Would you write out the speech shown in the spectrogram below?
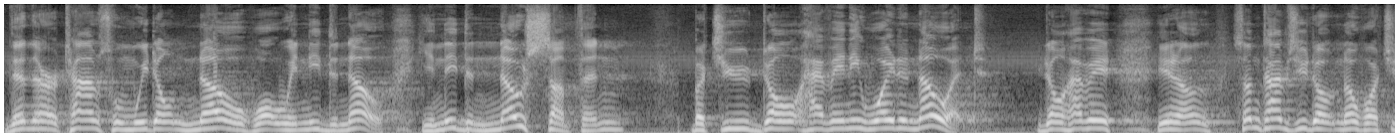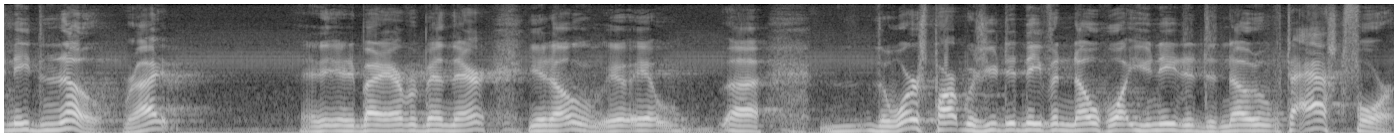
Then there are times when we don't know what we need to know. You need to know something, but you don't have any way to know it. You don't have any, you know, sometimes you don't know what you need to know, right? Anybody ever been there? You know, it, it, uh, the worst part was you didn't even know what you needed to know to ask for.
